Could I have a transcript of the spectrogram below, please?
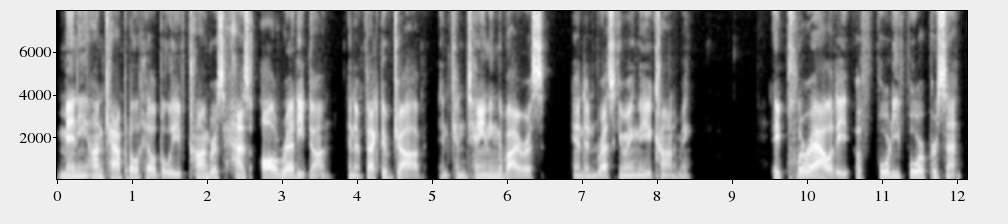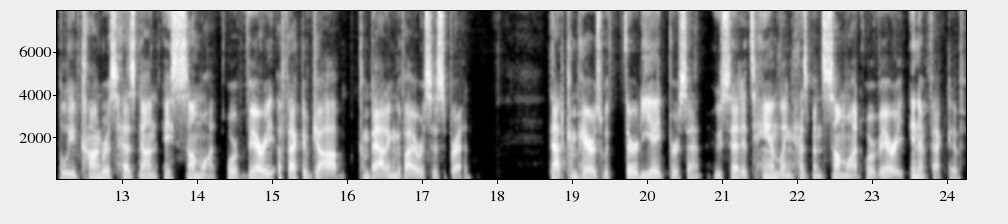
many on Capitol Hill believe Congress has already done an effective job in containing the virus and in rescuing the economy. A plurality of 44% believe Congress has done a somewhat or very effective job combating the virus's spread. That compares with 38% who said its handling has been somewhat or very ineffective,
